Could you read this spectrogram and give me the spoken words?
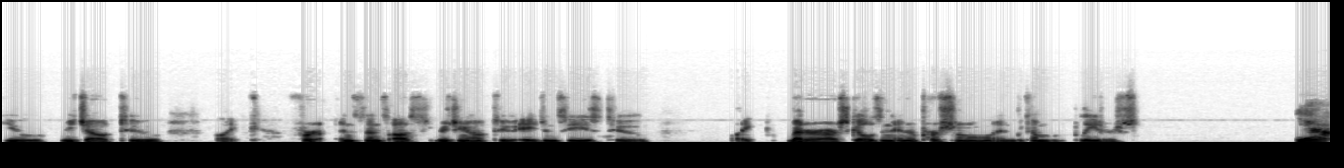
you reach out to like for instance us reaching out to agencies to like better our skills in interpersonal and become leaders. Yeah,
